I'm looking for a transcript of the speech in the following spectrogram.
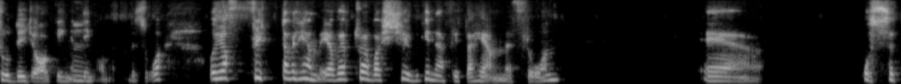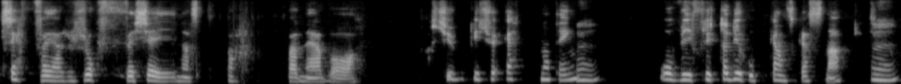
trodde jag ingenting mm. om det så. Och jag flyttade väl hem, jag, jag tror jag var 20 när jag flyttade hemifrån. Eh, och så träffade jag Roffe, tjejernas pappa, när jag var 20, 21 någonting. Mm. Och vi flyttade ihop ganska snabbt. Mm.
